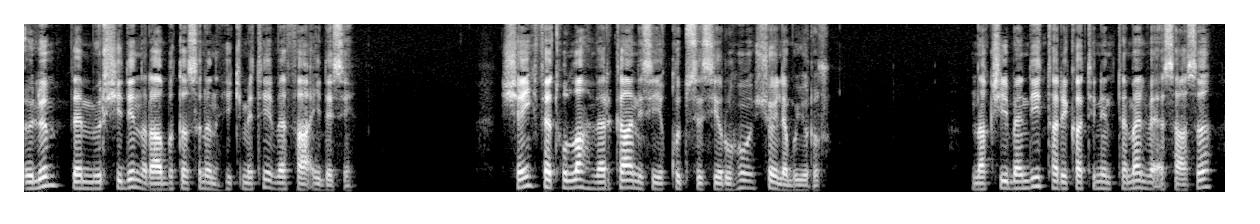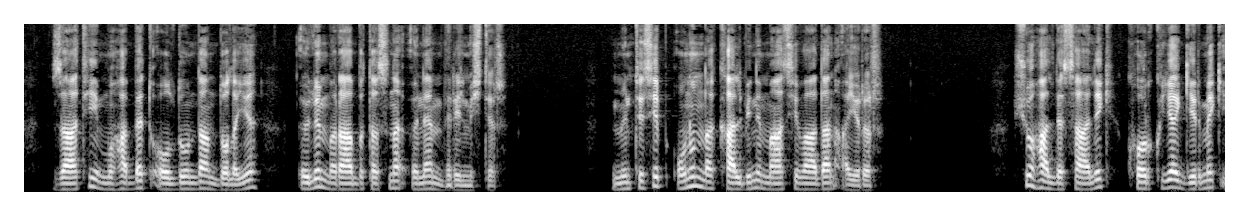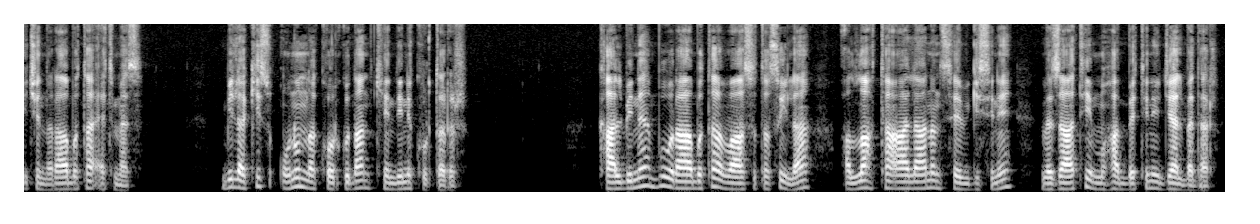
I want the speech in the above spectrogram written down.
Ölüm ve mürşidin rabıtasının hikmeti ve faidesi. Şeyh Fethullah Verkanisi Kudsesi Ruhu şöyle buyurur. Nakşibendi tarikatinin temel ve esası, zati muhabbet olduğundan dolayı ölüm rabıtasına önem verilmiştir. Müntesip onunla kalbini masivadan ayırır. Şu halde salik korkuya girmek için rabıta etmez. Bilakis onunla korkudan kendini kurtarır. Kalbine bu rabıta vasıtasıyla Allah Teala'nın sevgisini ve zati muhabbetini celbeder.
